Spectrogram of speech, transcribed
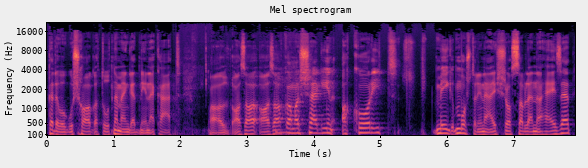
pedagógus hallgatót nem engednének át az, az alkalmasságén, akkor itt még mostaninál is rosszabb lenne a helyzet.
